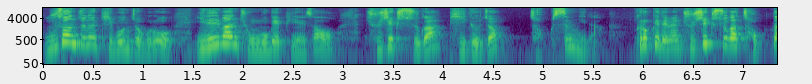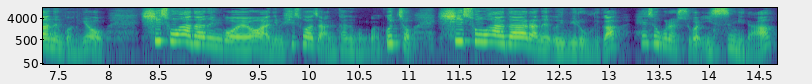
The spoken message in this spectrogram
우선주는 기본적으로 일반 종목에 비해서 주식 수가 비교적 적습니다. 그렇게 되면 주식 수가 적다는 건요. 희소하다는 거예요? 아니면 희소하지 않다는 건가요? 그렇죠. 희소하다라는 의미로 우리가 해석을 할 수가 있습니다.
